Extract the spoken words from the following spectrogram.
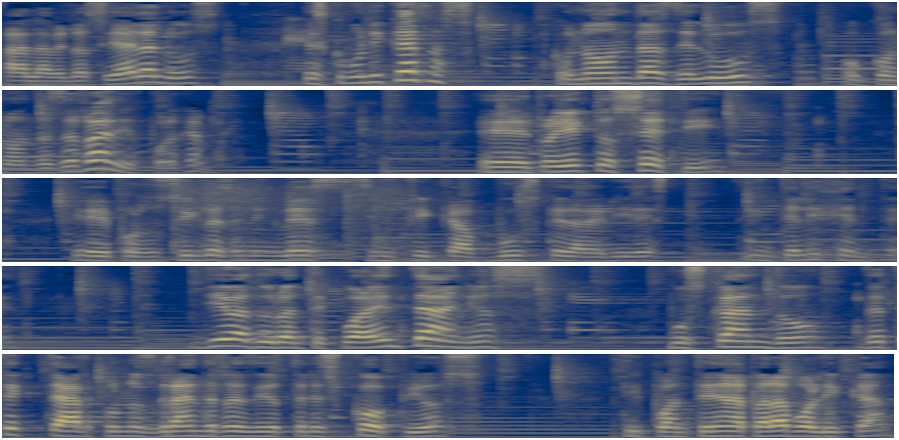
a la velocidad de la luz es comunicarnos con ondas de luz o con ondas de radio, por ejemplo. El proyecto SETI, que por sus siglas en inglés significa búsqueda de vida inteligente, lleva durante 40 años buscando detectar con los grandes radiotelescopios tipo antena parabólica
